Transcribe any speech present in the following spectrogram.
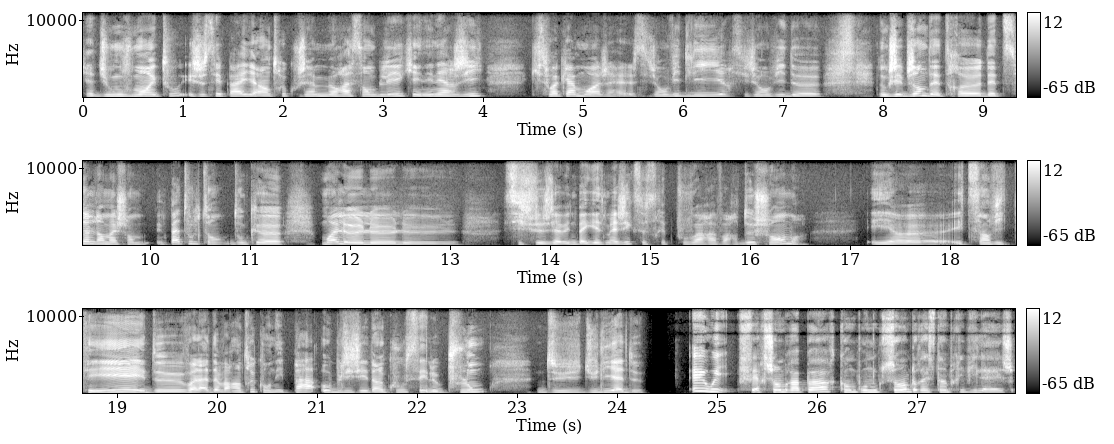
il y a du mouvement et tout. Et je sais pas, il y a un truc où j'aime me rassembler, qui ait une énergie qui soit qu'à moi. Si j'ai envie de lire, si j'ai envie de. Donc, j'ai besoin d'être d'être seule dans ma chambre. Et pas tout le temps. Donc, moi, le, le si j'avais une baguette magique, ce serait de pouvoir avoir deux chambres et, euh, de s'inviter et de voilà d'avoir un truc qu'on n'est pas obligé d'un coup. C'est le plomb du, lit à deux. Eh oui, faire chambre à part quand bon nous semble reste un privilège.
